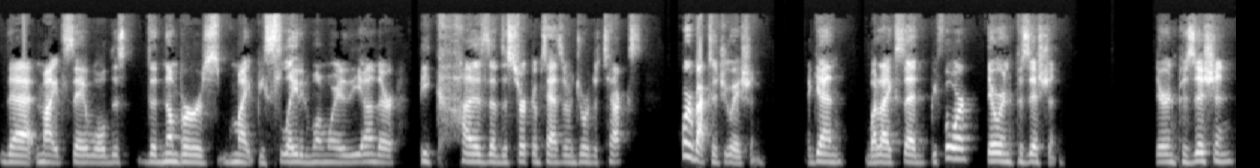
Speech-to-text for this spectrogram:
that might say, well, this, the numbers might be slated one way or the other because of the circumstance of Georgia Tech's quarterback situation. Again, what I said before, they were in position. They're in position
